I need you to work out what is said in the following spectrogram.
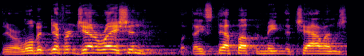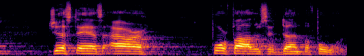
They're a little bit different generation, but they step up and meet the challenge just as our forefathers have done before.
